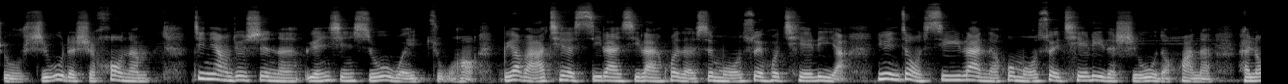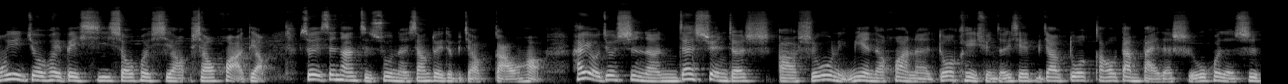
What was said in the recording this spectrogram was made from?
煮食物的时候呢，尽量就是呢圆形食物为主哈，不要把它切的稀烂稀烂，或者是磨碎或切粒啊。因为这种稀烂的或磨碎切粒的食物的话呢，很容易就会被吸收或消消化掉，所以升糖指数呢相对就比较高哈。还有就是呢，你在选择食啊食物里面的话呢，都可以选择一些比较多高蛋白的食物，或者是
